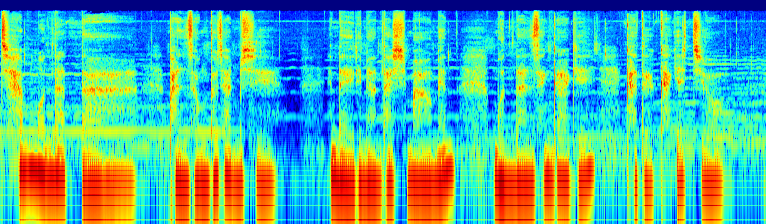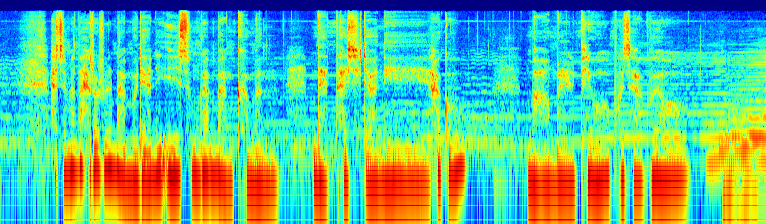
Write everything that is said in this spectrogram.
참 못났다. 반성도 잠시. 내일이면 다시 마음엔 못난 생각이 가득하겠지요. 하지만 하루를 마무리하는 이 순간만큼은 내 탓이려니 하고 마음을 비워보자고요.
